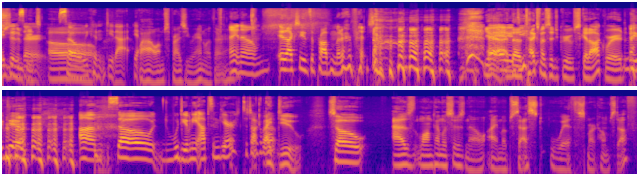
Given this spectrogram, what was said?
interested in user, Beats. so we Oh. couldn't do that. Yeah. Wow, I'm surprised you ran with her. I know. It actually is a problem at our friendship. Yeah, the text message groups get awkward. they do. Um, so, w- do you have any apps and gear to talk about? I do. So, as longtime listeners know, I'm obsessed with smart home stuff.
